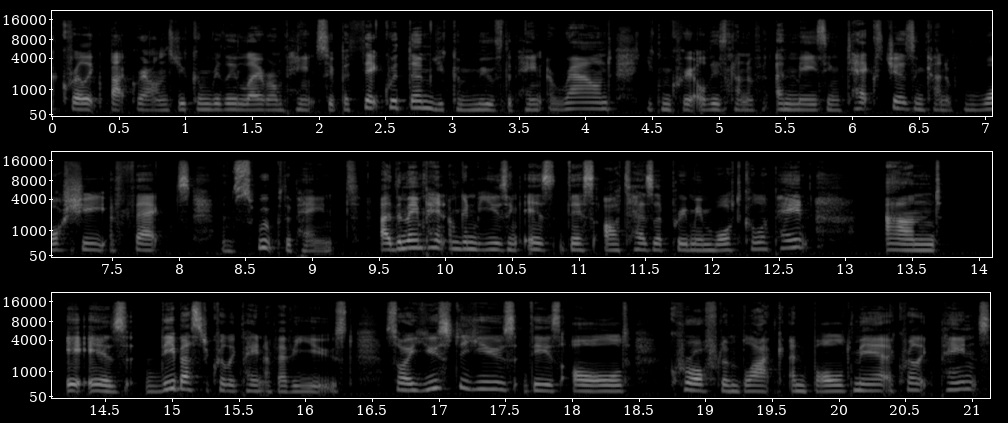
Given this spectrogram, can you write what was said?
acrylic backgrounds. You can really layer on paint super thick with them, you can move the paint around, you can create all these kind of amazing textures and kind of washy effects and swoop the paint. Uh, the main paint I'm going to be using is this Arteza Premium Watercolour paint and it is the best acrylic paint I've ever used. So I used to use these old Crawford Black and Baldmere acrylic paints,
